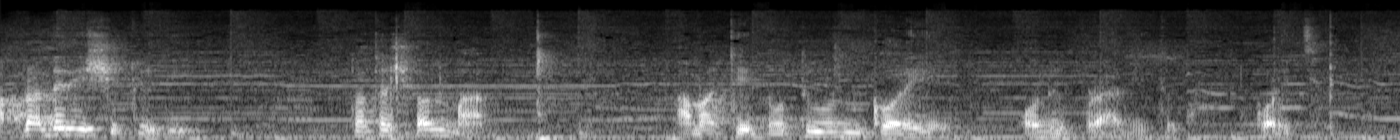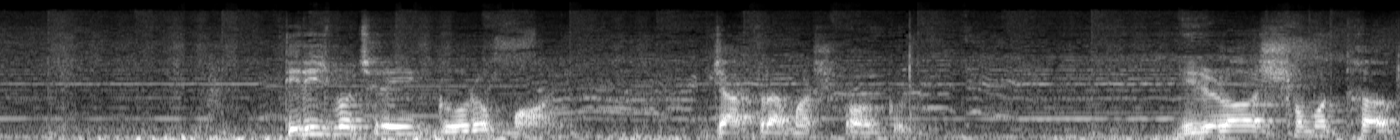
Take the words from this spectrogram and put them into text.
আপনাদের এই স্বীকৃতি তথা সম্মান আমাকে নতুন করে অনুপ্রাণিত করেছে। তিরিশ বছরের গৌরবময় যাত্রা আমার সহকর্মী, নিরলস সমর্থক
